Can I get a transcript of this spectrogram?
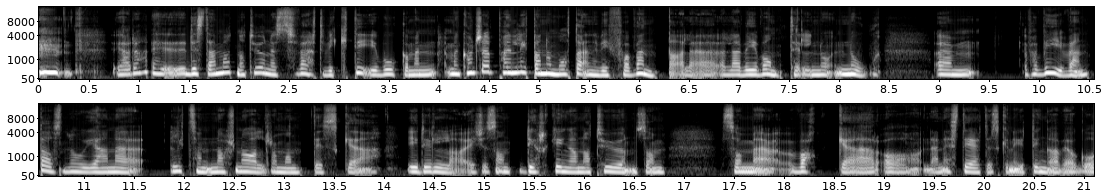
Ja da, eh, det stemmer at naturen er svært viktig i boka, men, men kanskje på en litt annen måte enn vi forventer, eller, eller vi er vant til nå. Um, for vi venter oss nå gjerne litt sånn nasjonalromantiske idyller, ikke sant. Dyrking av naturen som, som er vakker, og den estetiske nytinga ved å gå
